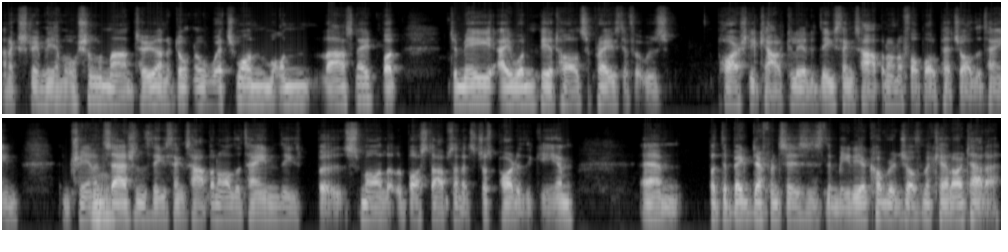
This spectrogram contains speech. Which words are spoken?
an extremely emotional man too. And I don't know which one won last night, but to me, I wouldn't be at all surprised if it was partially calculated. These things happen on a football pitch all the time. In training mm. sessions, these things happen all the time. These small little bus stops, and it's just part of the game. Um, But the big difference is is the media coverage of Mikel Arteta,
